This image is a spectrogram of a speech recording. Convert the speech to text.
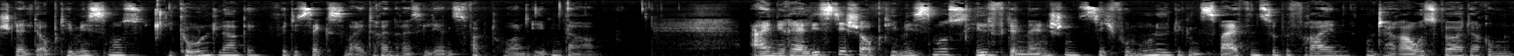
stellt der Optimismus die Grundlage für die sechs weiteren Resilienzfaktoren eben dar. Ein realistischer Optimismus hilft den Menschen, sich von unnötigen Zweifeln zu befreien und Herausforderungen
